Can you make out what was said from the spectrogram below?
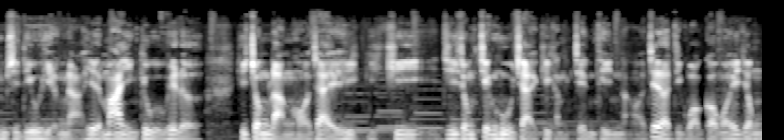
毋是流行啦。迄个马英九迄个迄种人吼，才会去去迄种政府才会去共监听啦。即个伫外国哦，迄种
